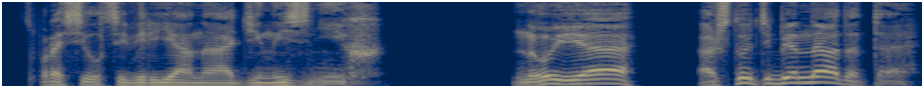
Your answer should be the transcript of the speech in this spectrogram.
— спросил Северьяна один из них. «Ну я», А что тебе надо-то?»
